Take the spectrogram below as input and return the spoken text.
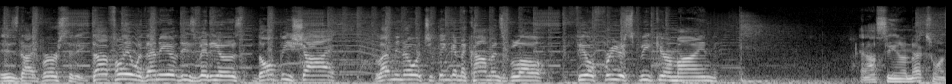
is diversity. Definitely with any of these videos, don't be shy. Let me know what you think in the comments below. Feel free to speak your mind. And I'll see you in the next one.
